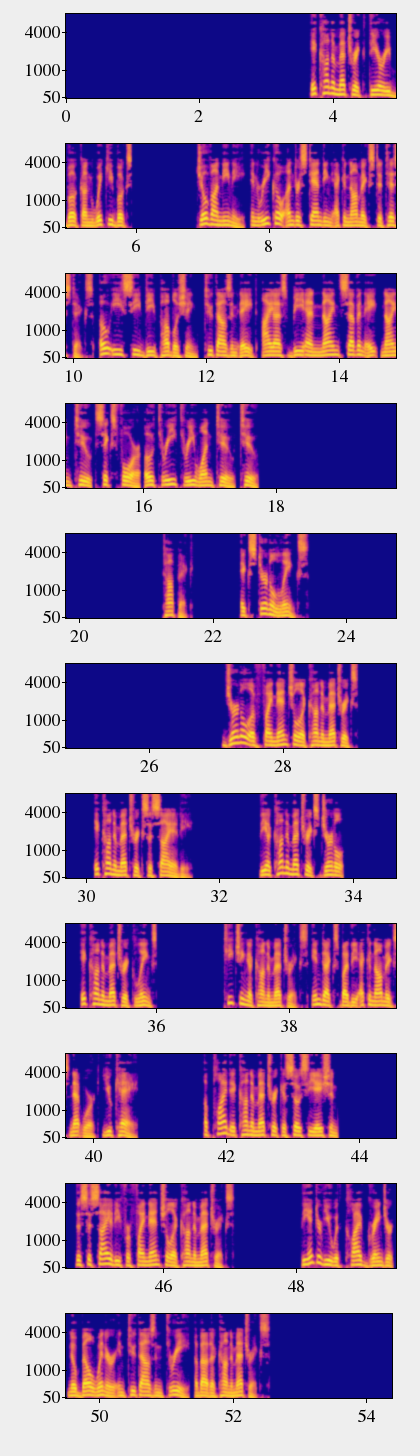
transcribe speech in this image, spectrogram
Econometric Theory Book on Wikibooks Giovannini, Enrico Understanding Economic Statistics, OECD Publishing, 2008, ISBN 978-92-64-03312-2 External links Journal of Financial Econometrics Econometric Society the Econometrics Journal Econometric links Teaching Econometrics index by the Economics Network UK Applied Econometric Association The Society for Financial Econometrics The interview with Clive Granger, Nobel winner in 2003, about econometrics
